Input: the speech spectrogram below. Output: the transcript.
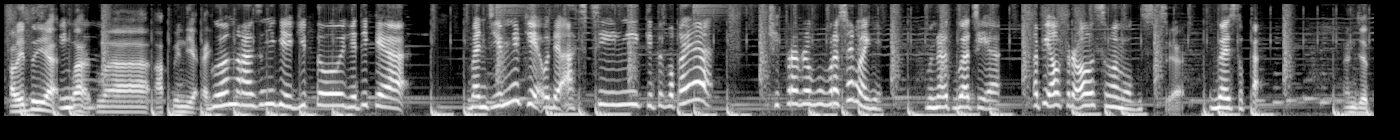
kalau itu ya gua Iya. gua akuin dia kayak Gue ngerasanya kayak gitu, jadi kayak Banjimnya kayak udah asing gitu. Pokoknya cipra 20% lagi menurut gue sih ya. Tapi overall semua bagus. Ya. gue suka. Lanjut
